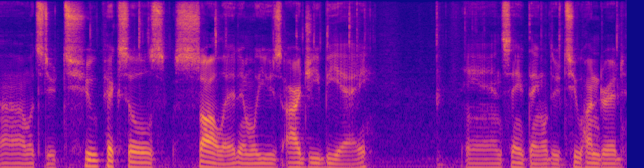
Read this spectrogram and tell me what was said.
uh, let's do two pixels solid and we'll use RGBA and same thing we'll do 200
